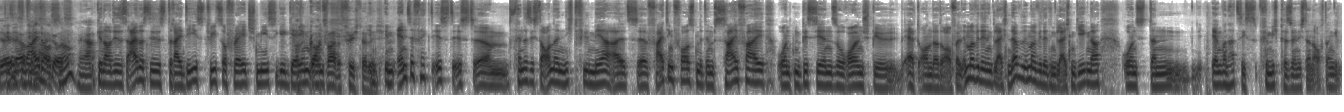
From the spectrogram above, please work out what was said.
ja, Dieses ja, Von Eidos. Eidos, ne? Ja. Genau, dieses Eidos, dieses 3D Streets of Rage mäßige Game. Ach Gott, und war das fürchterlich. Im, Im Endeffekt ist, ist ähm, Fantasy Star Online nicht viel mehr als äh, Fighting Force mit dem Sci-Fi und ein bisschen so Rollenspiel-Add-on da drauf. Weil immer wieder den gleichen Level, immer wieder den gleichen Gegner und dann irgendwann hat sich's für mich persönlich dann auch dann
